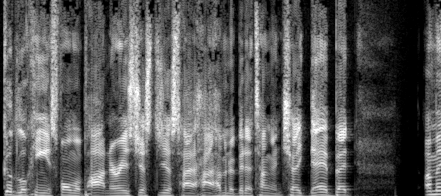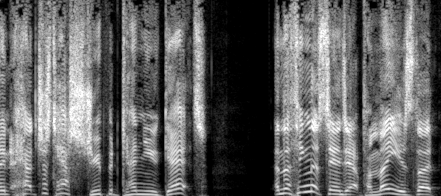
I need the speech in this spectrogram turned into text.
good looking his former partner is, just just having a bit of tongue in cheek there. But I mean, how, just how stupid can you get? And the thing that stands out for me is that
